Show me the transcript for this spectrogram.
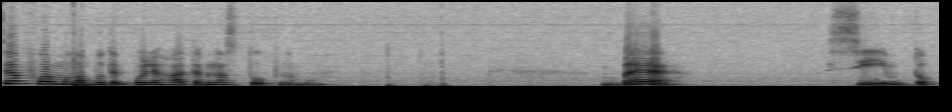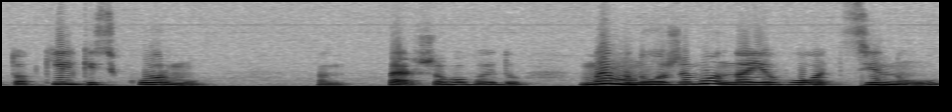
Ця формула буде полягати в наступному. B7, тобто кількість корму першого виду, ми множимо на його ціну,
